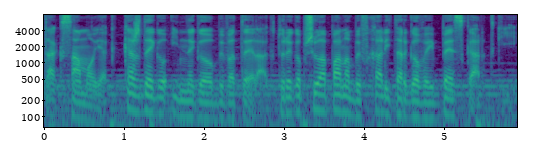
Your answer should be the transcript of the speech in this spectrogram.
Tak samo jak każdego innego obywatela, którego przyłapano by w hali targowej bez kartki.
